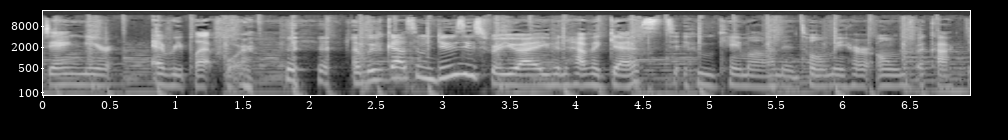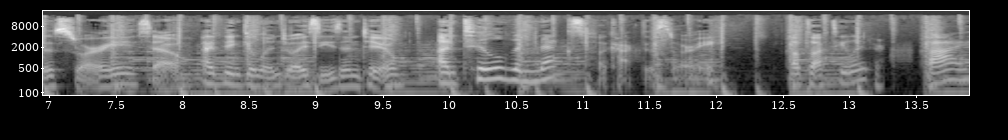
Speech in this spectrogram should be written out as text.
dang near every platform. and we've got some doozies for you. I even have a guest who came on and told me her own Fakakta story. So I think you'll enjoy season two. Until the next Fakakta story, I'll talk to you later. Bye.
